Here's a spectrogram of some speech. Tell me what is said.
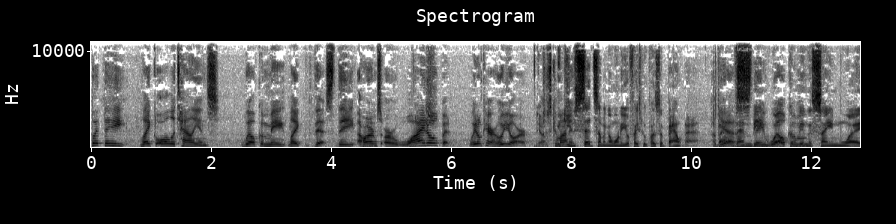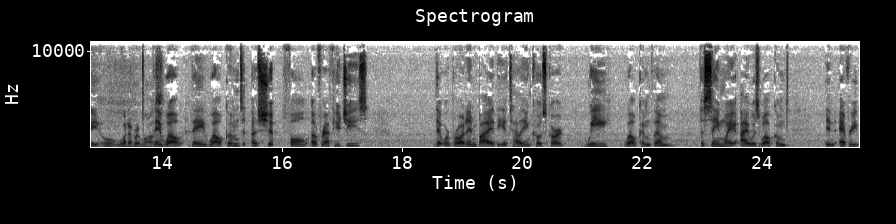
Yeah, yeah. But they, like all Italians, welcome me like this. The arms mm. are wide open. We don't care who you are. Yeah. Just come on You in. said something on one of your Facebook posts about that, about Yes, them they being welcomed in the same way or whatever it was. They wel- they welcomed a ship full of refugees that were brought in by the Italian Coast Guard. We welcomed them the same way I was welcomed in every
